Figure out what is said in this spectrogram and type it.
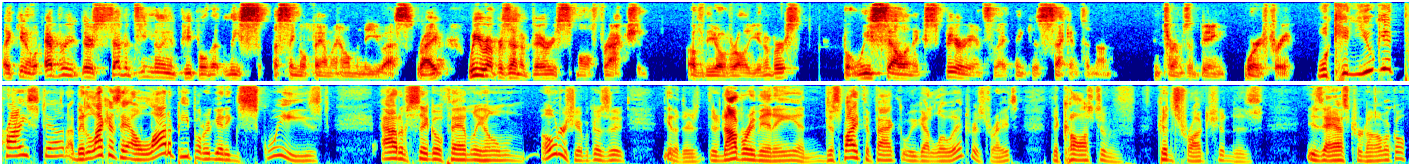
Like you know, every there's 17 million people that lease a single-family home in the U.S. Right? We represent a very small fraction of the overall universe, but we sell an experience that I think is second to none in terms of being worry-free. Well, can you get priced out? I mean, like I say, a lot of people are getting squeezed out of single family home ownership because it, you know there's there's not very many, and despite the fact that we've got low interest rates, the cost of construction is is astronomical.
